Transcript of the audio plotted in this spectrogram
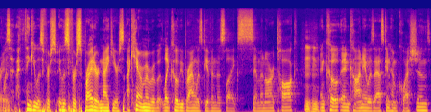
right. was it? I think it was for it was for Sprite or Nike or I can't remember, but like Kobe Bryant was given this like seminar talk, and Co- and Kanye was asking him questions,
